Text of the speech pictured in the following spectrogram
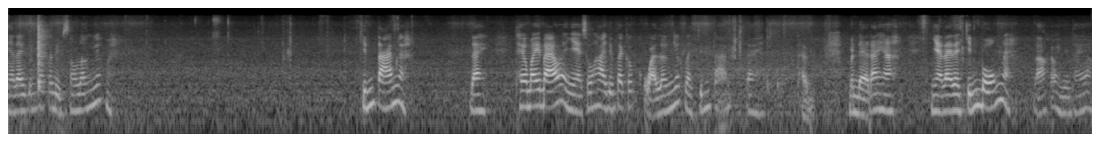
nhà đây chúng ta có điểm sâu lớn nhất nè. 98 nè. Đây, theo máy báo là nhà số 2 chúng ta có quả lớn nhất là 98 đây mình để đây ha. Nhà đây là 94 nè. Đó, các bạn nhìn thấy không?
